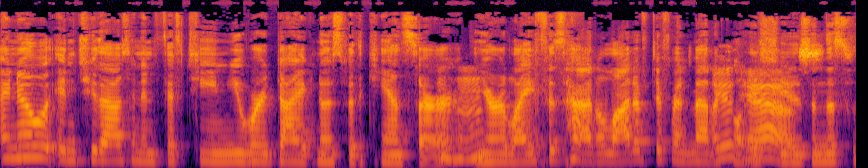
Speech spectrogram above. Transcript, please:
I know in 2015 you were diagnosed with cancer. Mm-hmm. Your life has had a lot of different medical issues, and this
